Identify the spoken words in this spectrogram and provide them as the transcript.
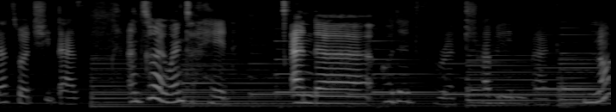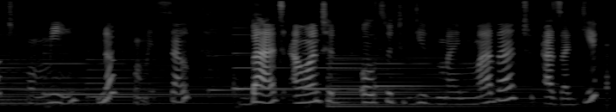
that's what she does. And so i went ahead and uh, ordered for a traveling bag not me not for myself but i wanted also to give my mother to, as a gift.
